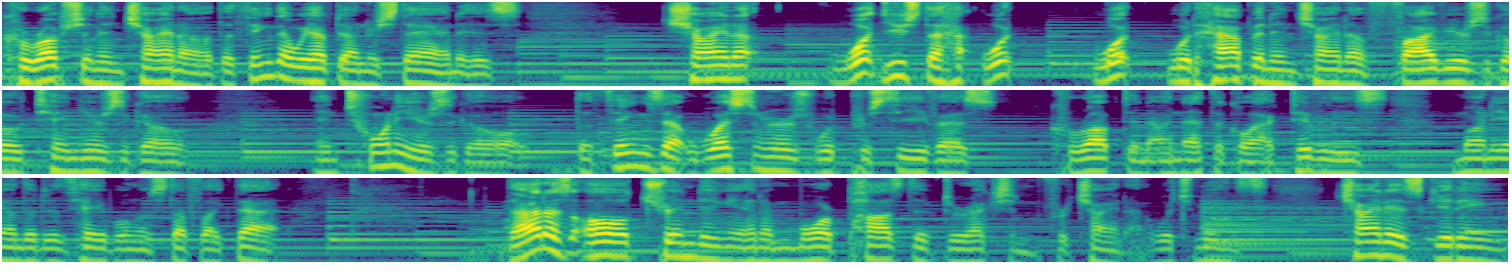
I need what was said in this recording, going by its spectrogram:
corruption in China, the thing that we have to understand is China. What used to ha- what what would happen in China five years ago, 10 years ago, and 20 years ago, the things that Westerners would perceive as corrupt and unethical activities, money under the table and stuff like that, that is all trending in a more positive direction for China, which means China is getting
